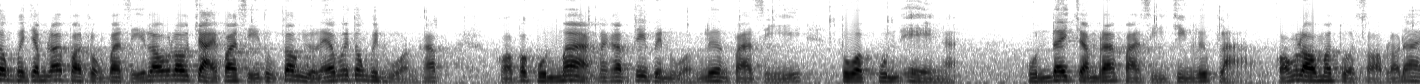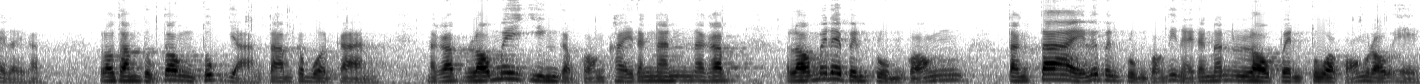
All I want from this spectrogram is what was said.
ต้องไปชำระภาษีภาษี เราเราจ่ายภาษีถูกต้องอยู่แล้วไม่ต้องเป็นห่วงครับ ขอบพระคุณมากนะครับ ที่เป็นห่วงเรื่องภาษีตัวคุณเองอะ คุณได้ชำระภาษีจริงหรือเปล่า ของเรามาตรวจสอบเราได้เลยครับ เราทำถูกต้องทุกอย่างตามกระบวนการนะครับ เราไม่อิงกับของใครทั้งนั้นนะครับ เราไม่ได้เป็นกลุ่มของ ทางใต้หรือเป็นกลุ่มของที่ไหนทั้งนั้น เราเป็นตัวของเราเอง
